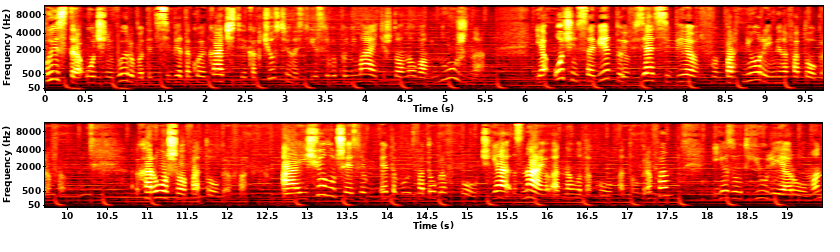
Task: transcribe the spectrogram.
быстро очень выработать в себе такое качество, как чувственность, если вы понимаете, что оно вам нужно, я очень советую взять себе в партнера именно фотографа, хорошего фотографа. А еще лучше, если это будет фотограф-коуч. Я знаю одного такого фотографа, ее зовут Юлия Роман.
